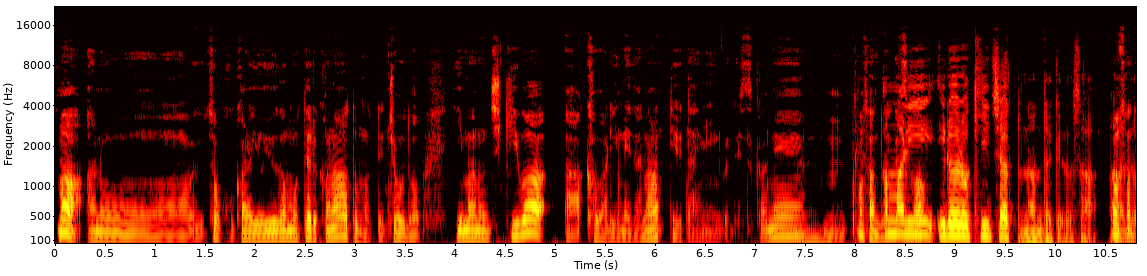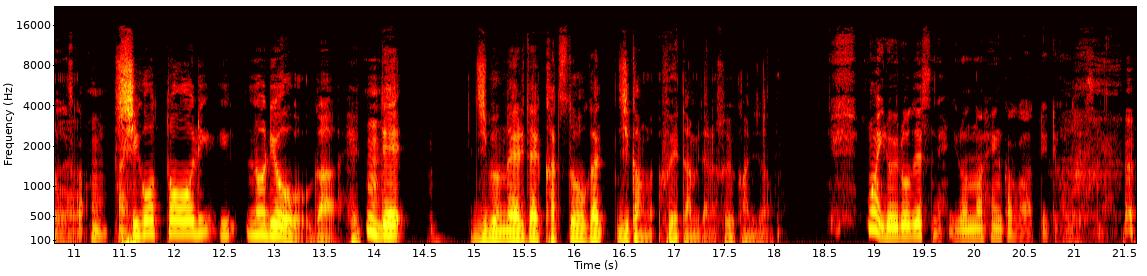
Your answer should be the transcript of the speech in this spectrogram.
まあ、あのーそこから余裕が持てるかなと思って、ちょうど今の時期は、あ変わり目だなっていうタイミングですかね。うん。ポンさんどあうんですか？まりいろいろ聞いちゃうとなんだけどさ、ポンさんどうですか？うん。はい仕事の量が減って、自分のやりたい活動が、時間が増えたみたいな、そういう感じなの？まあいろいろですね。いろんな変化があってって感じですね。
